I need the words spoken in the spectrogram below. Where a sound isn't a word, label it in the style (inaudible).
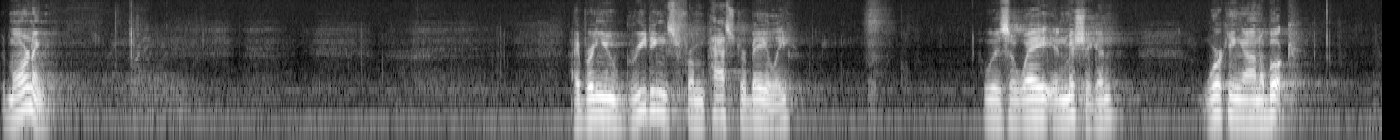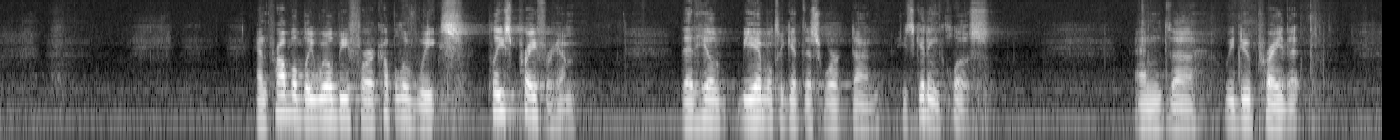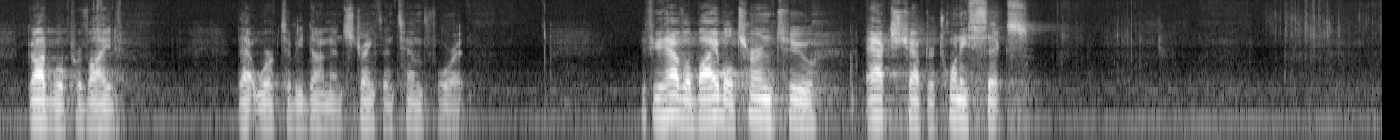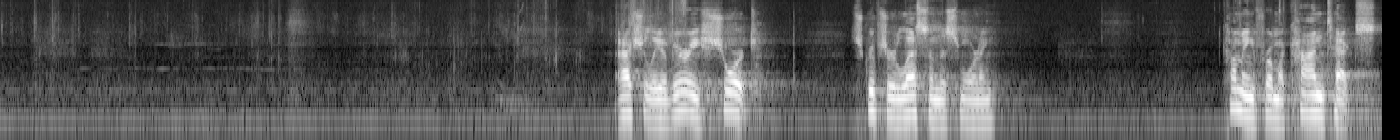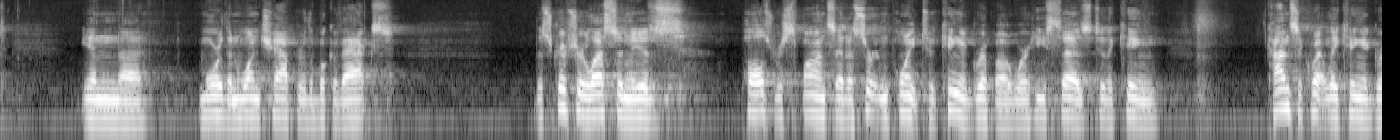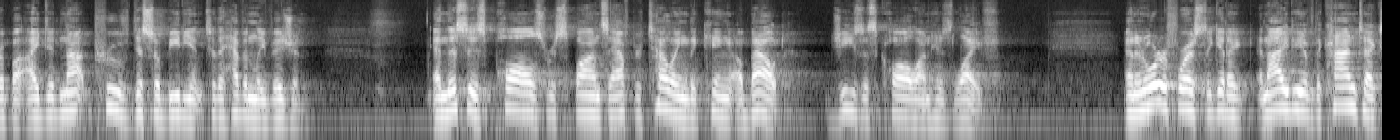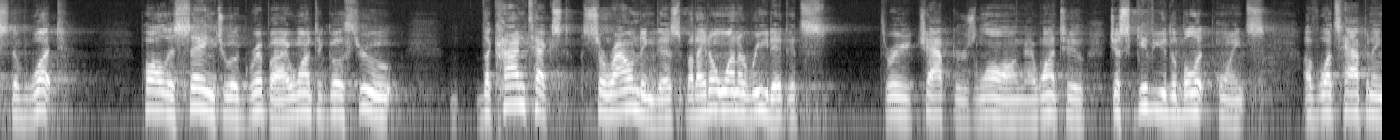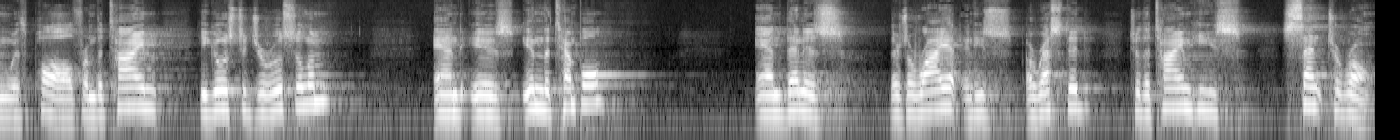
Good morning. I bring you greetings from Pastor Bailey, who is away in Michigan working on a book. And probably will be for a couple of weeks. Please pray for him that he'll be able to get this work done. He's getting close. And uh, we do pray that God will provide that work to be done and strengthen Tim for it. If you have a Bible, turn to Acts chapter 26. Actually, a very short scripture lesson this morning, coming from a context in uh, more than one chapter of the book of Acts. The scripture lesson is Paul's response at a certain point to King Agrippa, where he says to the king, Consequently, King Agrippa, I did not prove disobedient to the heavenly vision. And this is Paul's response after telling the king about Jesus' call on his life. And in order for us to get a, an idea of the context of what Paul is saying to Agrippa, I want to go through the context surrounding this, but I don't want to read it. It's three chapters long. I want to just give you the bullet points of what's happening with Paul from the time he goes to Jerusalem and is in the temple and then is there's a riot and he's arrested to the time he's sent to Rome.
